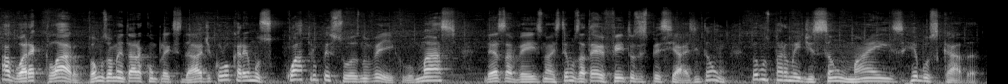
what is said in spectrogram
Agora, é claro, vamos aumentar a complexidade e colocaremos quatro pessoas no veículo, mas dessa vez nós temos até efeitos especiais, então vamos para uma edição mais rebuscada.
